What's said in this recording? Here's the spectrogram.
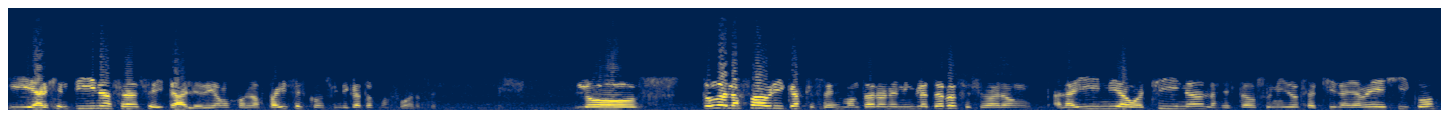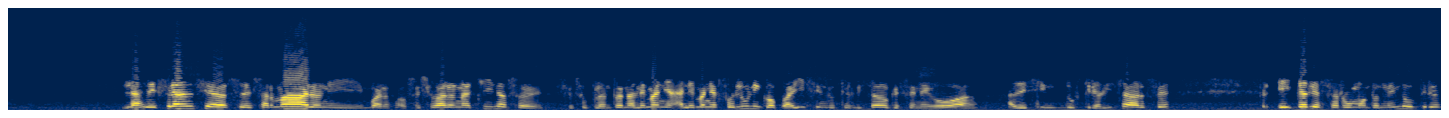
y Argentina, Francia e Italia, digamos, con los países con sindicatos más fuertes. Los todas las fábricas que se desmontaron en Inglaterra se llevaron a la India o a China, las de Estados Unidos a China y a México. Las de Francia se desarmaron y, bueno, o se llevaron a China, se, se suplantó en Alemania. Alemania fue el único país industrializado que se negó a, desindustrializarse. Italia cerró un montón de industrias.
